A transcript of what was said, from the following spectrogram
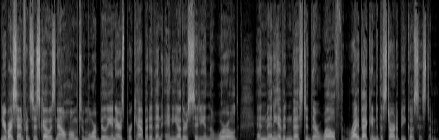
Nearby San Francisco is now home to more billionaires per capita than any other city in the world, and many have invested their wealth right back into the startup ecosystem.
